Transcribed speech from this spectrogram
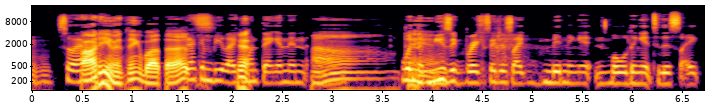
Mhm. So that Oh, I didn't even think about that. that can be like yeah. one thing, and then um, Oh, when the music breaks, they're just like bending it and molding it to this like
